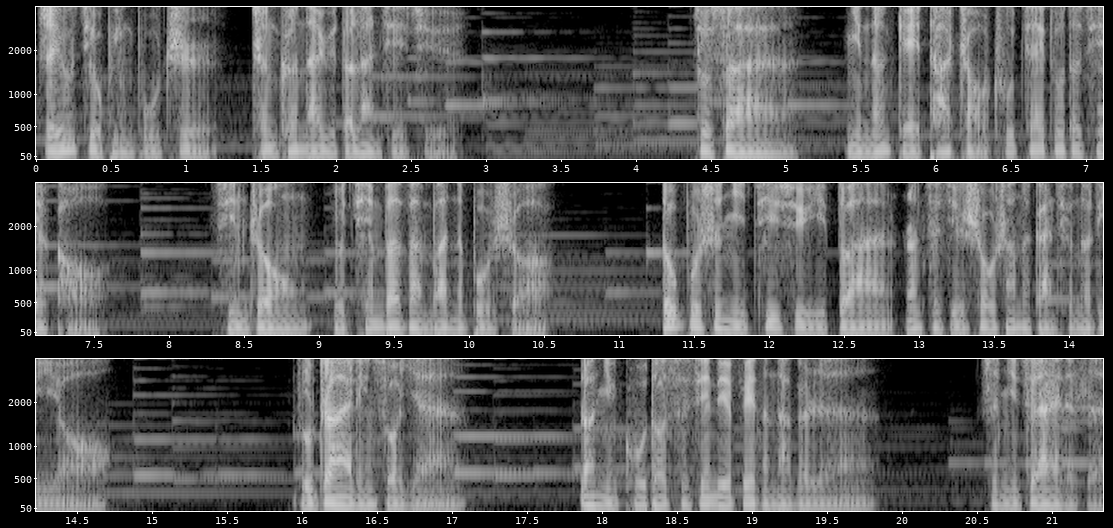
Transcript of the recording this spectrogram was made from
只有久病不治、沉疴难遇的烂结局。就算你能给他找出再多的借口，心中有千般万般的不舍，都不是你继续一段让自己受伤的感情的理由。如张爱玲所言，让你哭到撕心裂肺的那个人，是你最爱的人；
